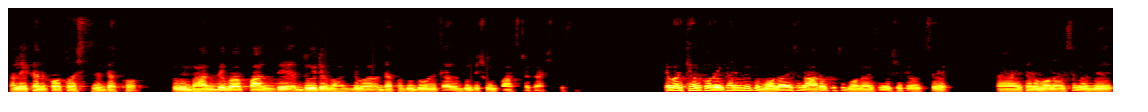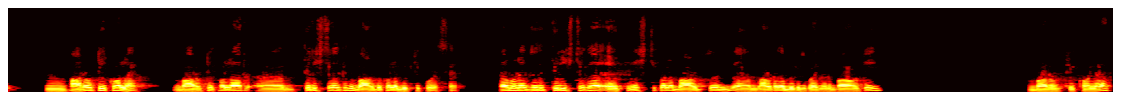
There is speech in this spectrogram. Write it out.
তাহলে এখানে কত আসতেছে? দেখো, তুমি ভাগ দিবা, পাঁচ দিয়ে দুই রে ভাগ দিবা, দেখো দুই দুগুণিতে দুই দশমিক পাঁচ টাকা আসতেছে। এবার খেয়াল করো, এখানে কিন্তু বলা হয়েছিল, আরও কিছু বলা হয়েছিল, সেটা হচ্ছে এখানে বলা হয়েছিল যে বারোটি কলা, বারোটি কলার তিরিশ টাকা কিন্তু বারোটি কলা বিক্রি করেছে। তার মানে যদি তিরিশ টাকা তিরিশটি কলা বারোটি বারো টাকা বিক্রি করে, তাহলে বারোটি বারোটি কলার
